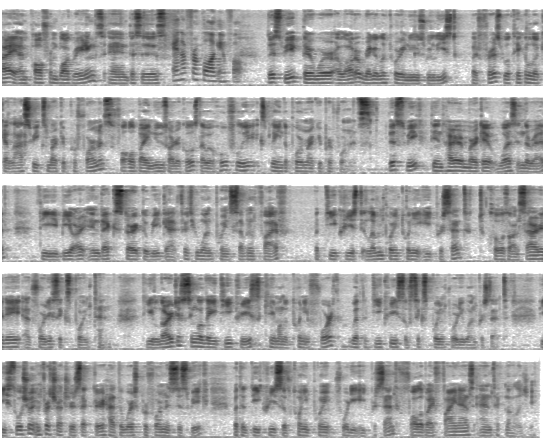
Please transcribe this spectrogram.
Hi, I'm Paul from Blog Ratings, and this is Anna from Blog Info. This week there were a lot of regulatory news released, but first we'll take a look at last week's market performance, followed by news articles that will hopefully explain the poor market performance. This week, the entire market was in the red. The BR index started the week at 51.75, but decreased 11.28% to close on Saturday at 46.10. The largest single day decrease came on the 24th with a decrease of 6.41%. The social infrastructure sector had the worst performance this week with a decrease of 20.48%, followed by finance and technology.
